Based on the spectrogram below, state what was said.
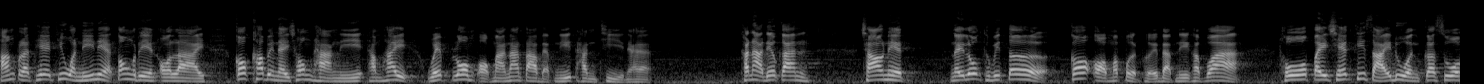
ทั้งประเทศที่วันนี้เนี่ยต้องเรียนออนไลน์ ก็เข้าไปในช่องทางนี้ทำให้เว็บล่มออกมาหน้าตาแบบนี้ทันทีนะฮะขณะเดียวกันชาวเน็ตในโลกทวิตเตอร์ก็ออกมาเปิดเผยแบบนี้ครับว่า โทรไปเช็คที่สายด่วนกระทรวง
